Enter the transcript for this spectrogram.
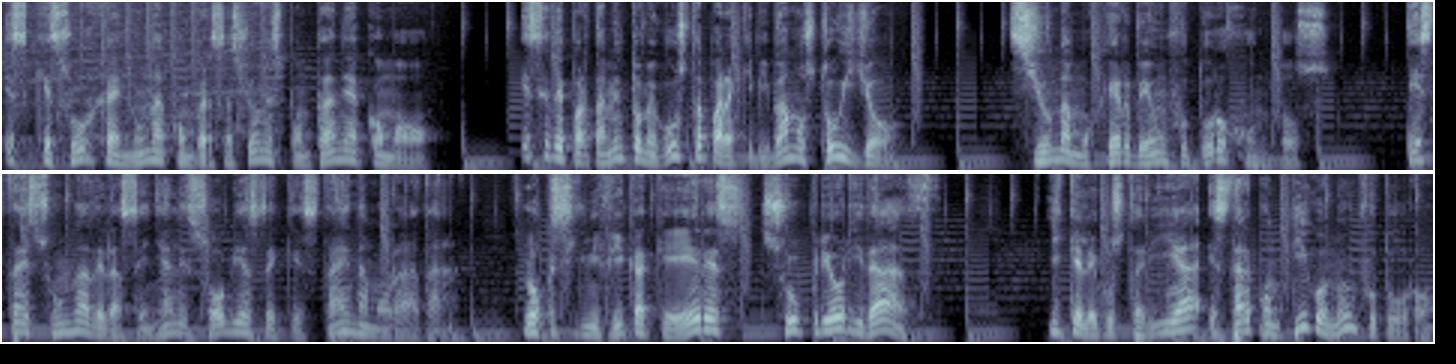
es que surja en una conversación espontánea como, ese departamento me gusta para que vivamos tú y yo. Si una mujer ve un futuro juntos, esta es una de las señales obvias de que está enamorada, lo que significa que eres su prioridad y que le gustaría estar contigo en un futuro.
